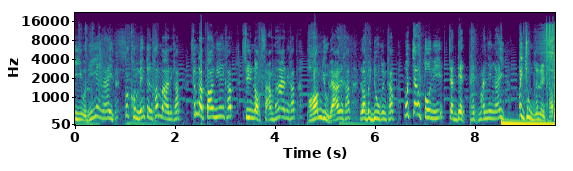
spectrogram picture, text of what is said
ดีกว่านี้ยังไง ก็คอมเมนต์กันเข้ามาเลยครับสำหรับตอนนี้นะครับซีนหลอก 35 นะครับ พร้อมอยู่แล้วนะครับ เราไปดูกันครับ ว่าเจ้าตัวนี้จะเด็ดเผ็ดมันยังไง ไปชมกันเลยครับ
